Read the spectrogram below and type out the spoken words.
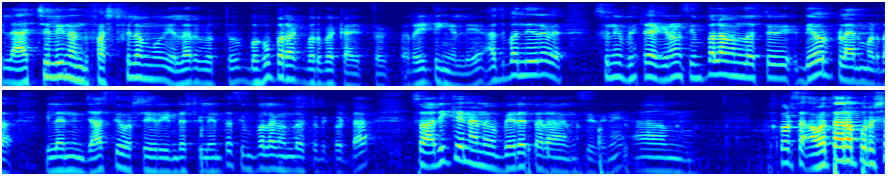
ಇಲ್ಲ ಆ್ಯಕ್ಚುಲಿ ನಂದು ಫಸ್ಟ್ ಫಿಲಮು ಎಲ್ಲರಿಗೂ ಗೊತ್ತು. ಬಹುಪರಾಗಿ ಬರಬೇಕಾಯಿತು ರೈಟಿಂಗಲ್ಲಿ ಅದು ಬಂದಿದ್ರೆ ಸುನಿ ಬೇರೆ ಆಗಿರೋ ಸಿಂಪಲಾಗಿ ಒಂದು ಸ್ಟೋರಿ ದೇವ್ರು ಪ್ಲ್ಯಾನ್ ಮಾಡ್ದ. ಇಲ್ಲ, ನೀನು ಜಾಸ್ತಿ ವರ್ಷ ಇರಿ ಇಂಡಸ್ಟ್ರಿಲಿ ಅಂತ ಸಿಂಪಲಾಗಿ ಒಂದು ಕೊಟ್ಟ. ಸೊ ಅದಕ್ಕೆ ನಾನು ಬೇರೆ ಥರ ಅನಿಸಿದ್ದೀನಿ ಅಫ್ಕೋರ್ಸ್ ಅವತಾರ ಪುರುಷ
